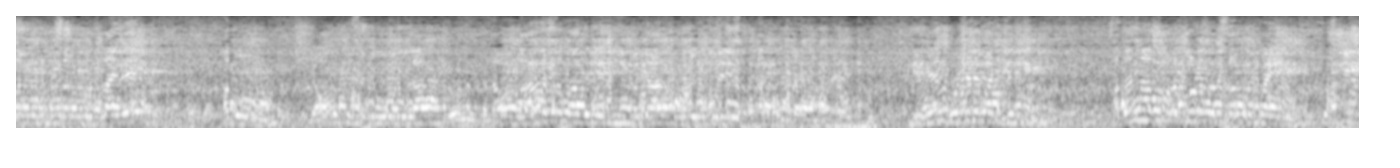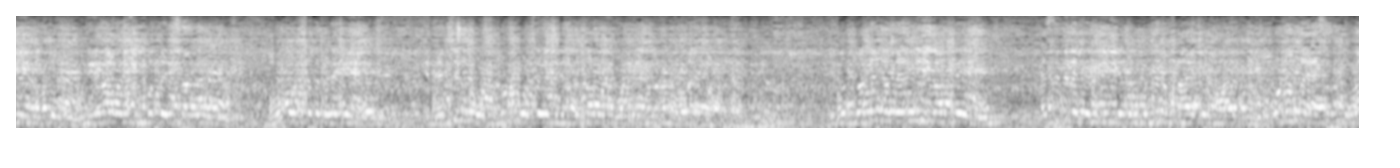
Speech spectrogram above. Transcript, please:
ಸಾವಿರ ಮೂರು ಬರ್ತಾ ಇದೆ. ಅದು ಯಾವುದಕ್ಕೂ ಸಿಗುವುದಿಲ್ಲ ನಾವು ಮಹಾರಾಷ್ಟ್ರ ಮಾದರಿಯಲ್ಲಿ ಈ ಸರ್ಕಾರ ನೀವೇನು ಘೋಷಣೆ ಮಾಡಿದ್ದೀರಿ? ಅದನ್ನಾದರೂ ಹದಿನೇಳು ಸಾವಿರ ರೂಪಾಯಿ ಕೃಷಿಗೆ ಮತ್ತು ನೀರಾವರಿ ಇಪ್ಪತ್ತೈದು ಸಾವಿರ ಬಹು ವರ್ಷದ ಇನ್ನು ಹೆಚ್ಚಿನ ದುಡ್ಡು ಕೊಡ್ತೇವೆ ಅದನ್ನಾದರೂ ಕೊಡಿ ಅಂತ ನಾನು ಒತ್ತಾಯ ಮಾಡ್ತಾ ಇದ್ದೀನಿ ಇದ್ರ ಜೊತೆ ಜೊತೆಯಲ್ಲಿ ಈಗಾಗಲೇ ಹೆಸರಿನ ಕಡಿಮೆಗೆ ಬಗ್ಗೆ ನಮ್ಮ ನಾಯಕರು ಮಾತಾಡ್ತಾರೆ ತಗೊಂಡಂತ ಹೆಸರು ಕೂಡ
